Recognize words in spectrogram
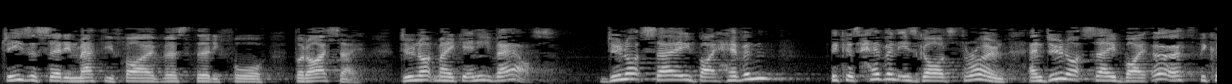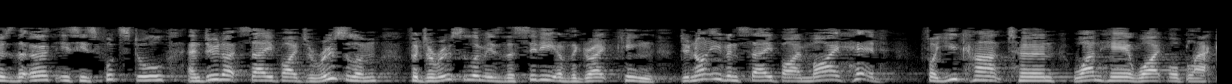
Jesus said in Matthew 5 verse 34, But I say, do not make any vows. Do not say by heaven, because heaven is God's throne. And do not say by earth, because the earth is his footstool. And do not say by Jerusalem, for Jerusalem is the city of the great king. Do not even say by my head, for you can't turn one hair white or black.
